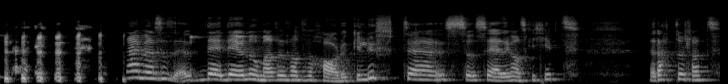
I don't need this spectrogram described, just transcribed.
Nei, men altså, det, det, er jo noe med at har du ikke luft, eh, så, så, er det ganske kjipt. Rett og slett.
